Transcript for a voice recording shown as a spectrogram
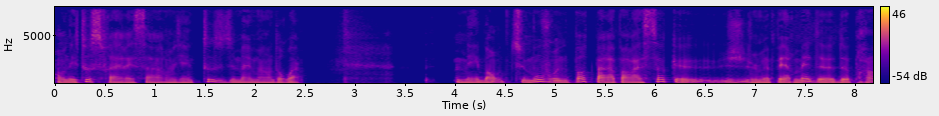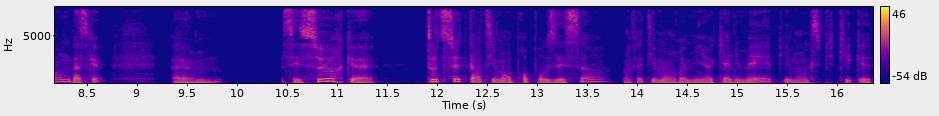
On est tous frères et sœurs, on vient tous du même endroit. Mais bon, tu m'ouvres une porte par rapport à ça que je me permets de, prendre parce que euh, c'est sûr que tout de suite, quand ils m'ont proposé ça, en fait, ils m'ont remis un calumet, puis ils m'ont expliqué que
